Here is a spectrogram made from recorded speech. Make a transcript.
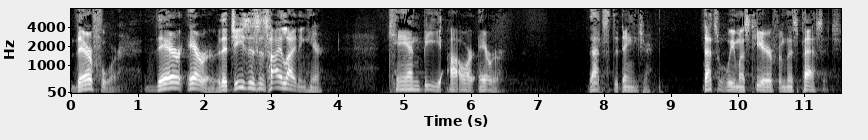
Therefore, their error that Jesus is highlighting here can be our error. That's the danger. That's what we must hear from this passage.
